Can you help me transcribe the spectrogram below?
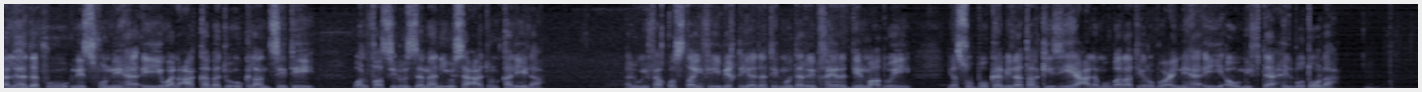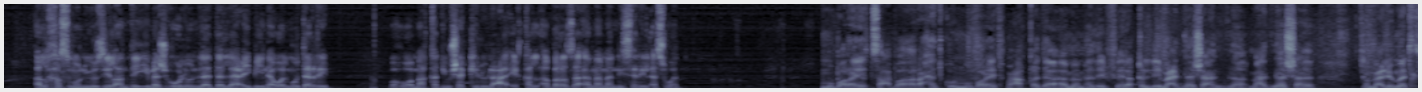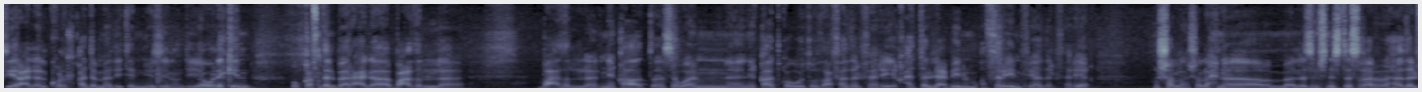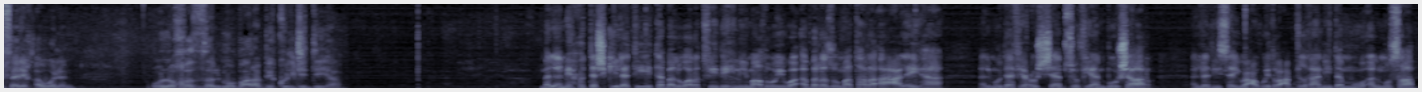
الهدف نصف النهائي والعقبة أوكلاند سيتي والفاصل الزمني ساعات قليلة. الوفاق السطايفي بقيادة المدرب خير الدين ماضوي يصب كامل تركيزه على مباراة ربع النهائي أو مفتاح البطولة. الخصم النيوزيلندي مجهول لدى اللاعبين والمدرب وهو ما قد يشكل العائق الأبرز أمام النسر الأسود. مباريات صعبة راح تكون مباريات معقدة أمام هذه الفرق اللي ما عندناش عندنا ما عندناش معلومات كثير على كرة القدم هذه النيوزيلندية ولكن وقفنا البارح على بعض بعض النقاط سواء نقاط قوة وضعف هذا الفريق حتى اللاعبين المؤثرين في هذا الفريق. إن شاء الله إن شاء الله. إحنا ما لازمش نستصغر هذا الفريق اولا ونأخذ المباراة بكل جدية. ملامح التشكيلة تبلورت في ذهن ماضوي وأبرز ما طرأ عليها المدافع الشاب سفيان بوشار الذي سيعوض عبد الغاني دم المصاب.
